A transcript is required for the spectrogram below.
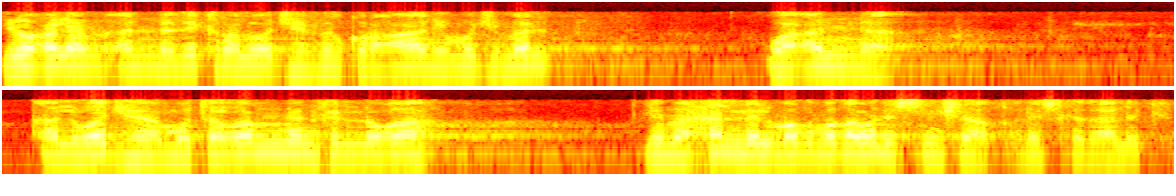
يعلم أن ذكر الوجه في القرآن مجمل وأن الوجه متضمن في اللغة لمحل المضمضة والاستنشاق أليس كذلك؟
